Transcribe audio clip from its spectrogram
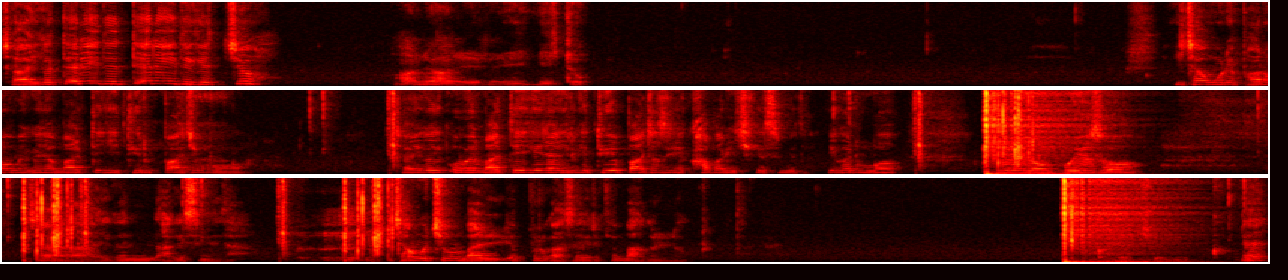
자, 이거 때려야 돼, 때려야 되겠죠? 아니 아니 이, 이쪽 이 바로 오면 그냥 말대기 뒤로 빠지고. 자, 이거 오면 말대기 그냥 이렇게 뒤에 빠져서 그냥 카바링 치겠습니다. 이거는 뭐, 눈에 너무 보여서. 자, 이건 하겠습니다. 장군 치면 말 옆으로 가서 이렇게 막으려고. 네?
